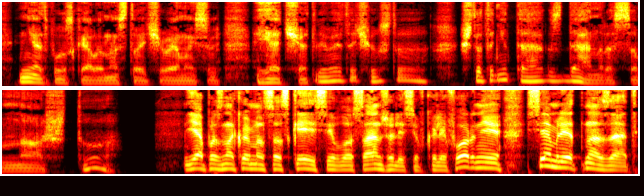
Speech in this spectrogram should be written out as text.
— не отпускала настойчивая мысль. «Я отчетливо это чувствую. Что-то не так с Данросом, но что?» Я познакомился с Кейси в Лос-Анджелесе в Калифорнии семь лет назад,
